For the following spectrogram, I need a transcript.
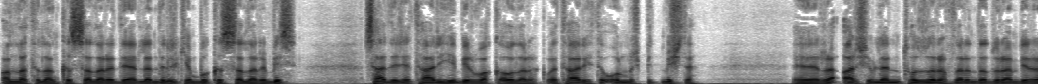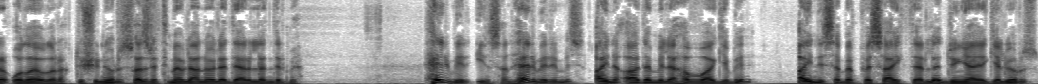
anlatılan kıssaları değerlendirirken bu kıssaları biz sadece tarihi bir vaka olarak ve tarihte olmuş bitmiş de e, arşivlerin tozlu raflarında duran bir olay olarak düşünüyoruz. Hazreti Mevlana öyle değerlendirmiyor. Her bir insan, her birimiz aynı Adem ile Havva gibi aynı sebep ve sahiplerle dünyaya geliyoruz.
